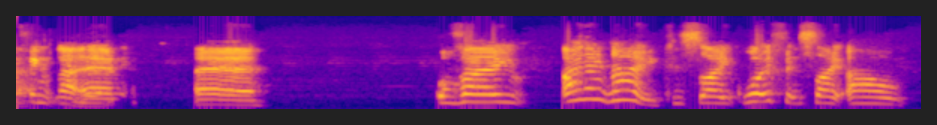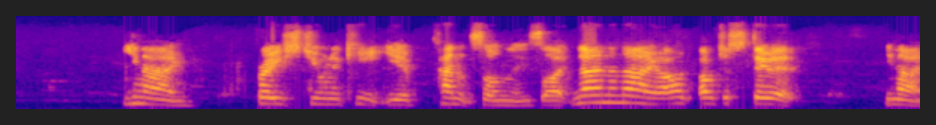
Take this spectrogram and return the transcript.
I think that. Um, uh, although I don't know, because like, what if it's like, oh, you know, Bruce, do you want to keep your pants on? And he's like, no, no, no, I'll, I'll just do it, you know,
